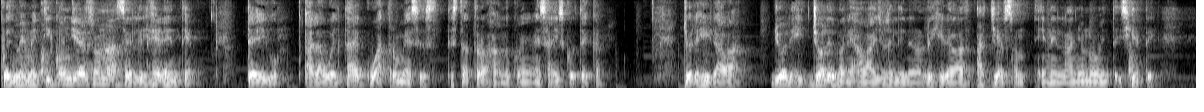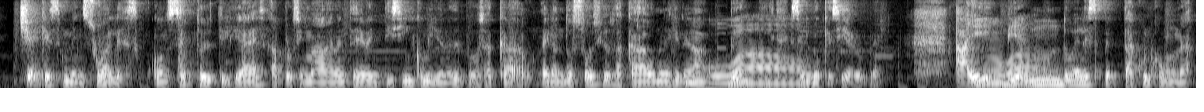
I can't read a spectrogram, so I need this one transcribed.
Pues me metí con Gerson a hacerle el gerente. Te digo, a la vuelta de cuatro meses de estar trabajando con él en esa discoteca, yo le giraba, yo, le, yo les manejaba a ellos el dinero, le giraba a Gerson en el año 97 cheques mensuales, concepto de utilidades aproximadamente de 25 millones de pesos a cada uno. Eran dos socios, a cada uno le giraba Wow. 20, se enloquecieron. man. Ahí vi el Wow. mundo del espectáculo como una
